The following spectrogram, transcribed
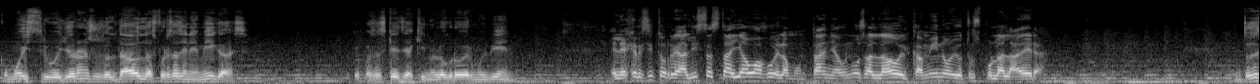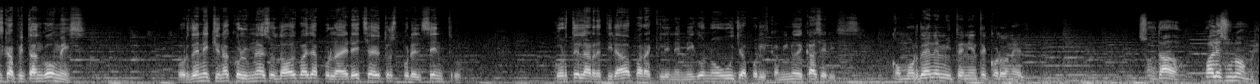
cómo distribuyeron a sus soldados las fuerzas enemigas. Lo que pasa es que desde aquí no logro ver muy bien. El ejército realista está ahí abajo de la montaña, unos al lado del camino y otros por la ladera. Entonces, capitán Gómez, ordene que una columna de soldados vaya por la derecha y otros por el centro. Corte la retirada para que el enemigo no huya por el camino de Cáceres. Como ordene mi teniente coronel. Soldado, ¿cuál es su nombre?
